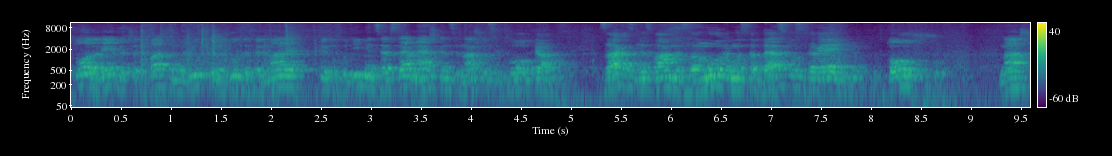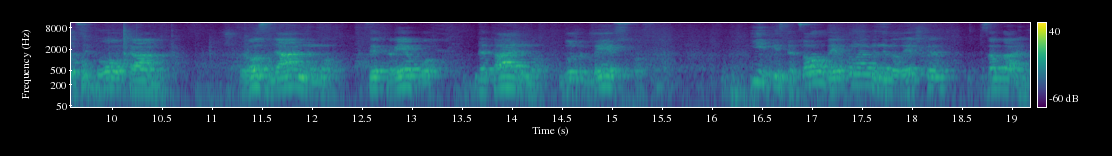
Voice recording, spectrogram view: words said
хто, риби, черепахи, молюски, медузи, кальмари, китоподібні, це все мешканці нашого світлового океану. Зараз ми з вами зануримося безпосередньо в товщу нашого світлового камеру, Розглянемо цих рибок детально, дуже близько. І після цього виконаємо невеличке завдання.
